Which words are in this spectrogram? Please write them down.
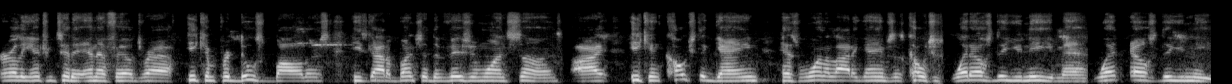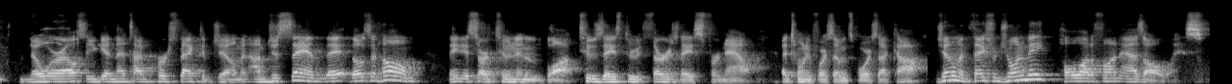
early entry to the NFL draft. He can produce ballers. He's got a bunch of Division One sons. All right, he can coach the game. Has won a lot of games as coaches. What else do you need, man? What else do you need? Nowhere else are you getting that type of perspective, gentlemen. I'm just saying, those at home, they need to start tuning in the block Tuesdays through Thursdays for now at 247sports.com. Gentlemen, thanks for joining me. Whole lot of fun as always.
